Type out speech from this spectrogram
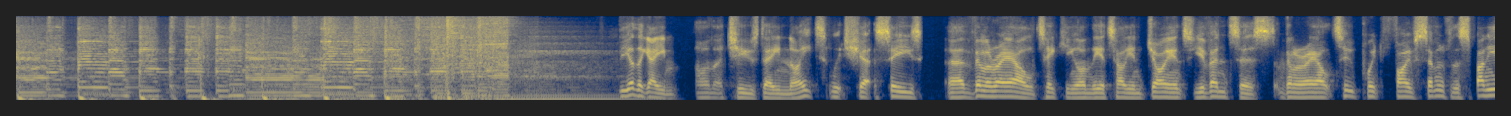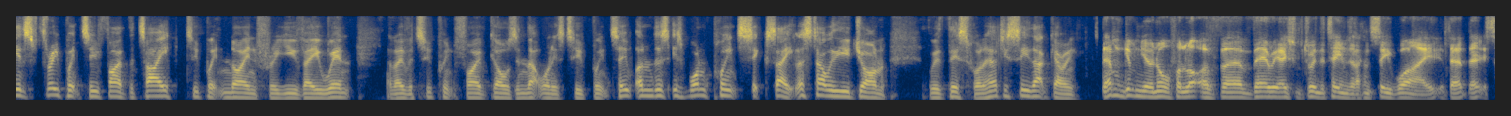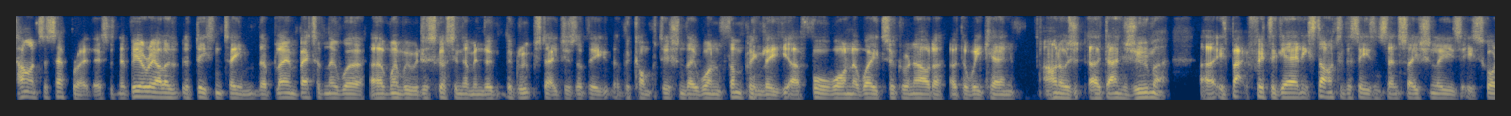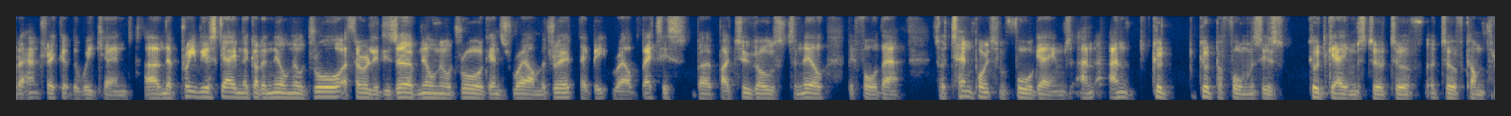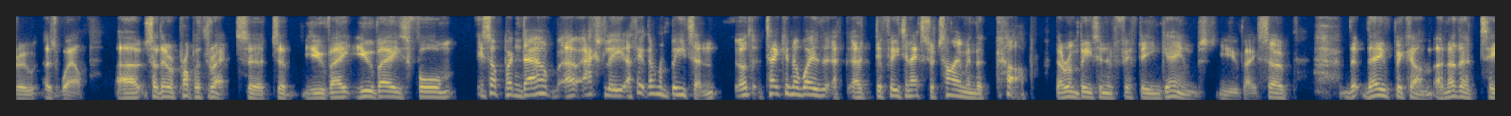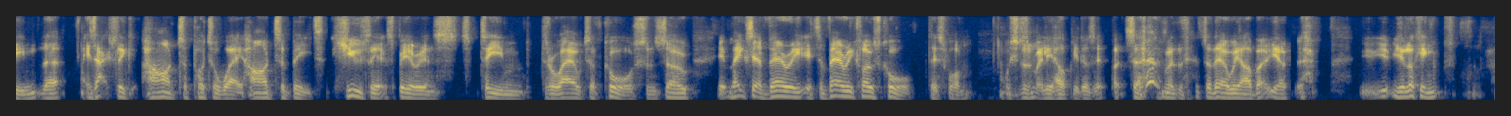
The other game on a Tuesday night, which uh, sees Uh, Villarreal taking on the Italian giants Juventus. Villarreal 2.57 for the Spaniards, 3.25 the tie, 2.9 for a Juve win. And over 2.5 goals in that one is 2.2. Unders is 1.68. Let's start with you, Jon, with this one. How do you see that going? they haven't given you an awful lot of uh, variation between the teams, and I can see why. They're, they're, it's hard to separate this. The Villarreal are a decent team. They're playing better than they were uh, when we were discussing them in the, the group stages of the of the competition. They won thumpingly uh, four one away to Granada at the weekend. Arnaut uh, Danjuma uh, is back fit again. He started the season sensationally. He's, he scored a hat trick at the weekend. Um, the previous game, they got a nil-nil draw, a thoroughly deserved nil-nil draw against Real Madrid. They beat Real Betis by, by two goals to nil before that. So ten points from four games, and and good good performances, good games to to have to have come through as well. Uh, so they're a proper threat to to Juve. Juve's form is up and down. Uh, actually, I think they're unbeaten. Taking away a, a defeat in extra time in the cup, they're unbeaten in 15 games, Juve. So they've become another team that is actually hard to put away, hard to beat. Hugely experienced team throughout, of course, and so it makes it a very it's a very close call. This one, which doesn't really help you, does it? But uh, so there we are. But you know, you're looking.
